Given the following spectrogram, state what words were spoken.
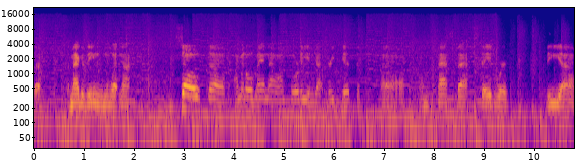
the, the magazines and whatnot. So uh, I'm an old man now. I'm 40 and got three kids. Uh, I'm past that stage where the uh,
